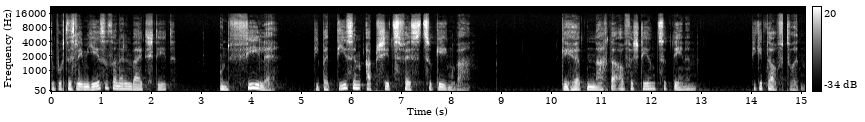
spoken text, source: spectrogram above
im Buch Das Leben Jesu von Ellen White steht, und viele, die bei diesem Abschiedsfest zugegen waren, gehörten nach der Auferstehung zu denen, die getauft wurden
